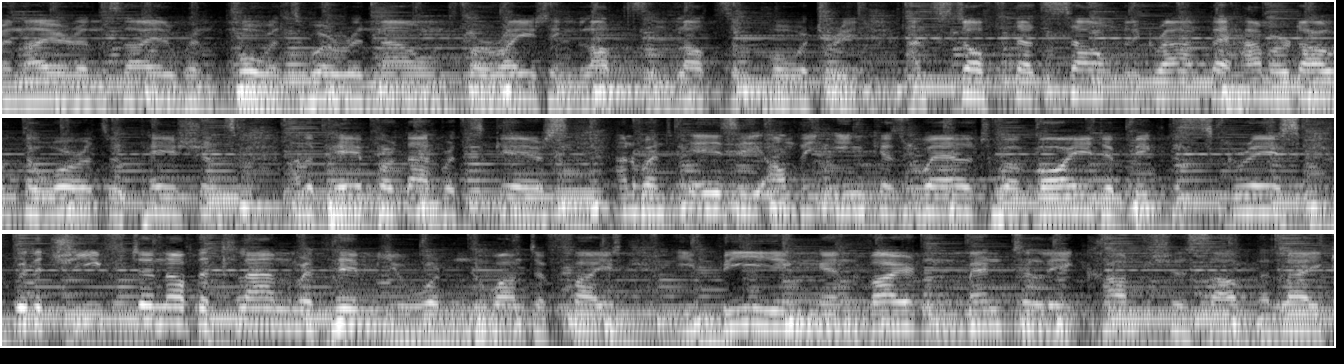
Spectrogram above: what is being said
in Ireland's Isle when poets were renowned for writing lots and lots of poetry and stuff that sounded grand. They hammered out the words with patience and the paper that was scarce and went easy on the ink as well to avoid a big disgrace. With a chieftain of the clan with him, you wouldn't want to fight. He being environmentally conscious of the like.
